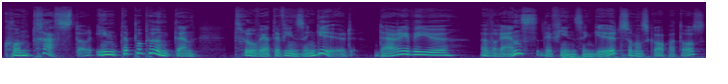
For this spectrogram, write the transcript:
kontraster, inte på punkten tror vi att det finns en gud. Där är vi ju överens, det finns en gud som har skapat oss.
